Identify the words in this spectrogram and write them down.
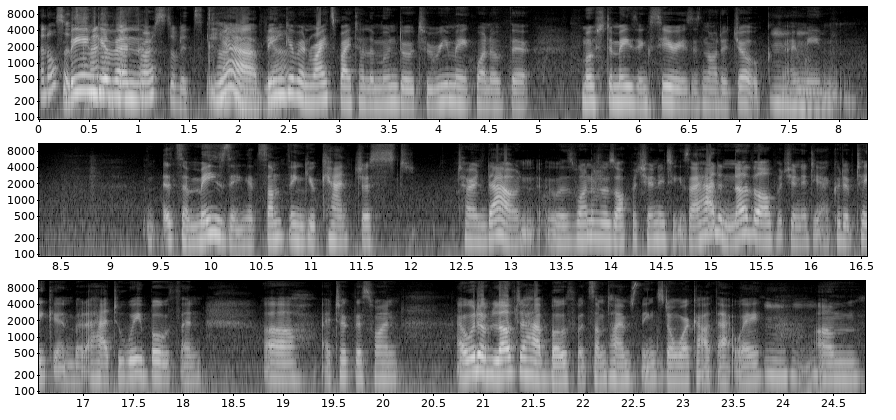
And also, Being given- first of its kind. yeah, being yeah? given rights by Telemundo to remake one of the most amazing series is not a joke. I Mhm. mean, it's amazing. It's something you can't just turn down. It was one of those opportunities. I had another opportunity I could have taken, but I had to weigh both, and uh, I took this one. I would have loved to have both, but sometimes things don't work out that way. Mhm. Um,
